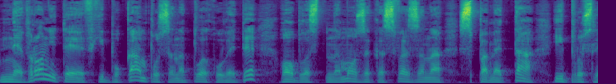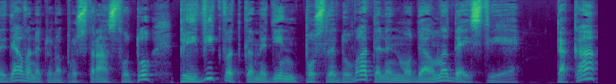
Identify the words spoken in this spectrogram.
невроните в хипокампуса на плъховете, област на мозъка свързана с паметта и проследяването на пространството, привикват към един последователен модел на действие. Така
